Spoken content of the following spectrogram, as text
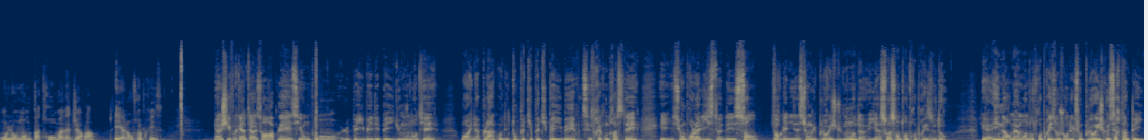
On ne lui en demande pas trop au manager, là, et à l'entreprise? A un chiffre qui est intéressant à rappeler. Si on prend le PIB des pays du monde entier, Bon, il y en a plein qui ont des tout petits petits PIB, c'est très contrasté. Et si on prend la liste des 100 organisations les plus riches du monde, il y a 60 entreprises dedans. Il y a énormément d'entreprises aujourd'hui qui sont plus riches que certains pays.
